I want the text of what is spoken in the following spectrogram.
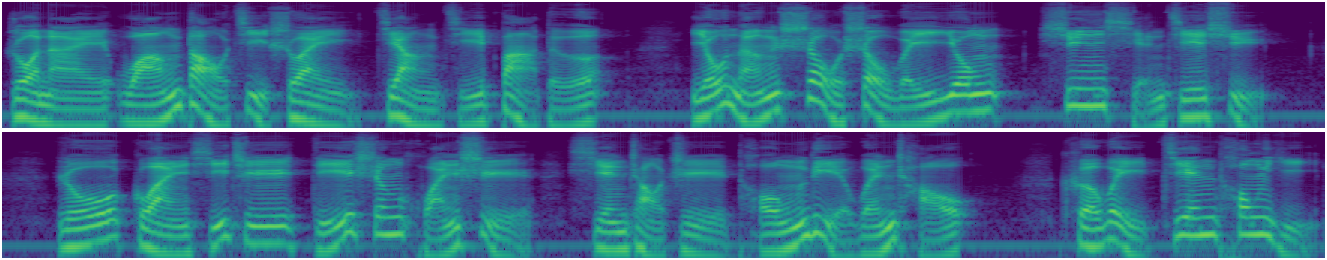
若乃王道既衰，将及罢德，犹能授受为庸，勋贤皆序，如管袭之迭生还世。先召之同列文朝，可谓兼通矣。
